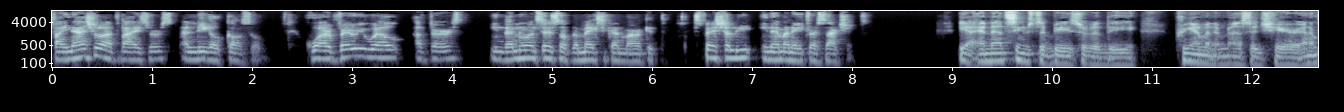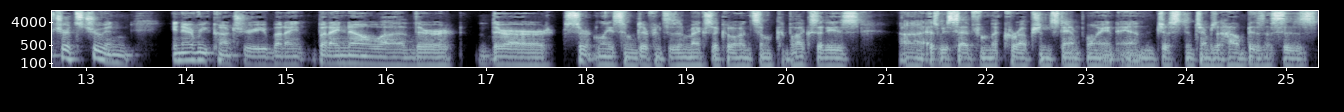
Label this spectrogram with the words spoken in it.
financial advisors and legal counsel, who are very well versed in the nuances of the Mexican market, especially in M&A transactions. Yeah, and that seems to be sort of the preeminent message here, and I'm sure it's true in in every country. But I but I know uh, there there are certainly some differences in Mexico and some complexities uh, as we said, from the corruption standpoint, and just in terms of how business is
